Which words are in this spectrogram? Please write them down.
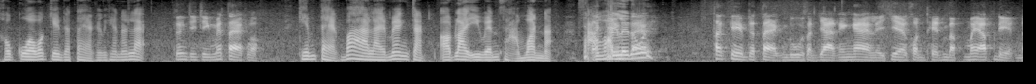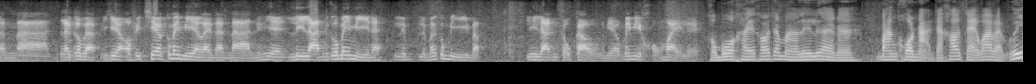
เขากลัวว่าเกมจะแตกกันแค่นั้นแหละ ซึ่งจริงๆ ไม่แตกหรอกเกมแตกบ้าอะไรแม่งจัดออฟไลน์อีเวนต์สามวันอะสามวันเลยด้วยถ้าเกมจะแตกดูสัญญาณง่ายๆเลยเฮียคอนเทนต์แบบไม่อัปเดตนานๆ แล้วก็แบบเฮียออฟฟิเชียลก็ไม่มีอะไรนานๆเฮียรีรันก็ไม่มีนะหรือหรือไม่ก็มีแบบ รีรันเก่าๆอย่างเดียวไม่มีของใหม่เลย ของโบไคเขาจะมาเรื่อยๆนะ บางคนอาจจะเข้าใจว่าแบบเฮ้ย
